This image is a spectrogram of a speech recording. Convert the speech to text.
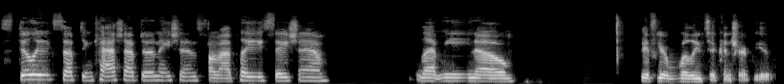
Still accepting Cash App donations for my PlayStation. Let me know if you're willing to contribute.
